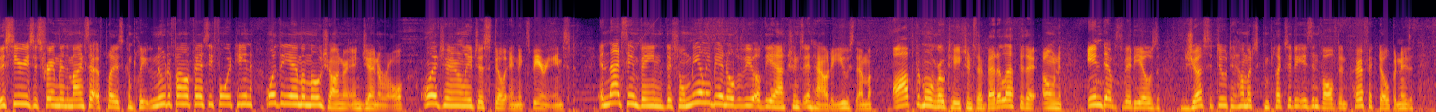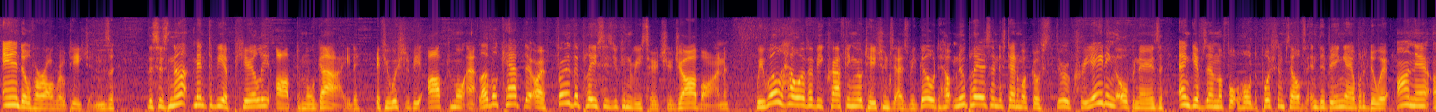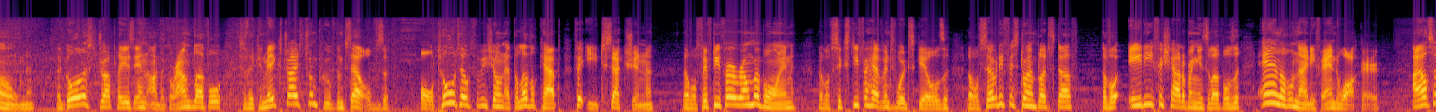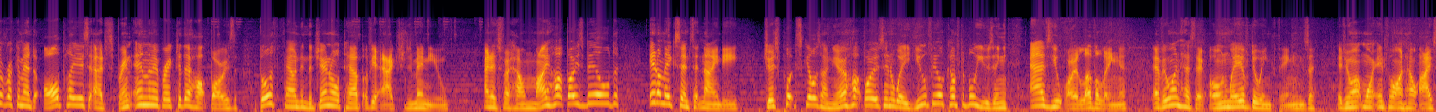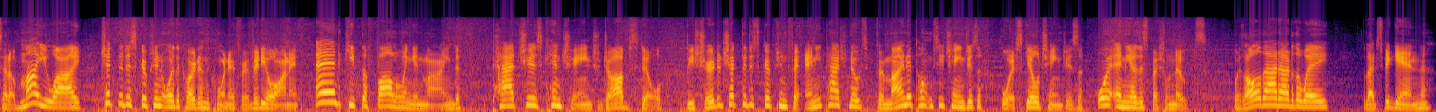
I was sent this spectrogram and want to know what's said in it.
This series is framed in the mindset of players completely new to Final Fantasy XIV or the MMO genre in general, or generally just still inexperienced. In that same vein, this will merely be an overview of the actions and how to use them. Optimal rotations are better left to their own in-depth videos just due to how much complexity is involved in perfect openers and overall rotations. This is not meant to be a purely optimal guide. If you wish to be optimal at level cap, there are further places you can research your job on. We will, however, be crafting rotations as we go to help new players understand what goes through creating openers and gives them a foothold to push themselves into being able to do it on their own. The goal is to draw players in on the ground level so they can make strides to improve themselves. All tooltips will be shown at the level cap for each section. Level 50 for A Realm Reborn, level 60 for Heavensward skills, level 70 for Stormblood stuff, level 80 for Shadowbringers levels, and level 90 for Endwalker. I also recommend all players add Sprint and Limit Break to their hotbars, both found in the General tab of your Actions menu. And as for how my hotbars build, it'll make sense at 90. Just put skills on your hotbars in a way you feel comfortable using as you are leveling. Everyone has their own way of doing things. If you want more info on how I set up my UI, check the description or the card in the corner for a video on it. And keep the following in mind. Patches can change jobs still, be sure to check the description for any patch notes for minor potency changes or skill changes, or any other special notes. With all that out of the way, let's begin.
